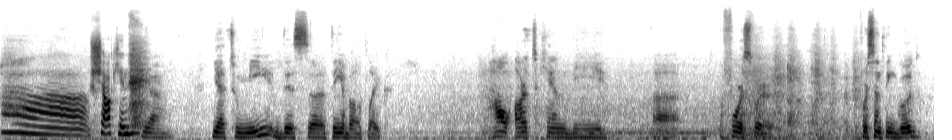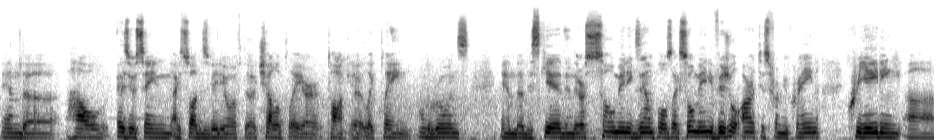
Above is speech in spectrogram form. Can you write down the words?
uh, shocking. Yeah. Yeah to me this uh, thing about like how art can be uh, a force for for something good and uh, how as you're saying i saw this video of the cello player talk uh, like playing on the ruins and uh, this kid and there are so many examples like so many visual artists from ukraine creating uh,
